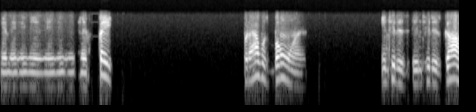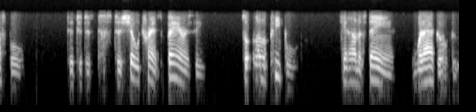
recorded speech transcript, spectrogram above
and and, and, and, and fake. But I was born into this into this gospel to to to, to show transparency, so other people can understand what I go through.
